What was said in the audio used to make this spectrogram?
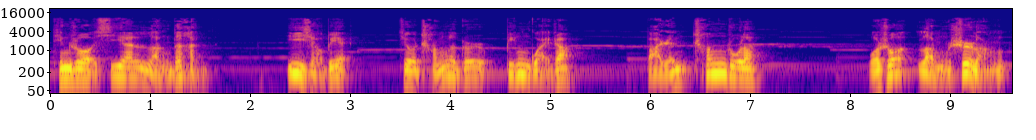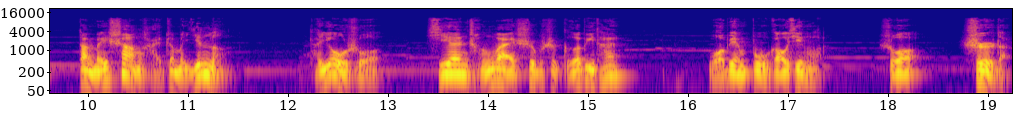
听说西安冷得很，一小便。”就成了根冰拐杖，把人撑住了。我说冷是冷，但没上海这么阴冷。他又说，西安城外是不是戈壁滩？我便不高兴了，说是的，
